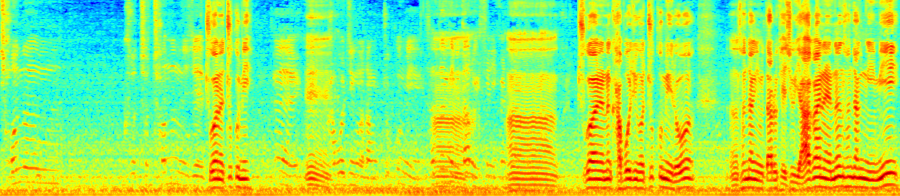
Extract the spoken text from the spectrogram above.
저는 그렇죠. 저는 이제 주간에 쭈꾸미? 예, 예. 갑오징어랑 쭈꾸미 선생님이 아. 따로 있으니까요. 아, 주간에는 갑오징어 쭈꾸미로 어, 선장님이 따로 계시고 야간에는 선장님이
